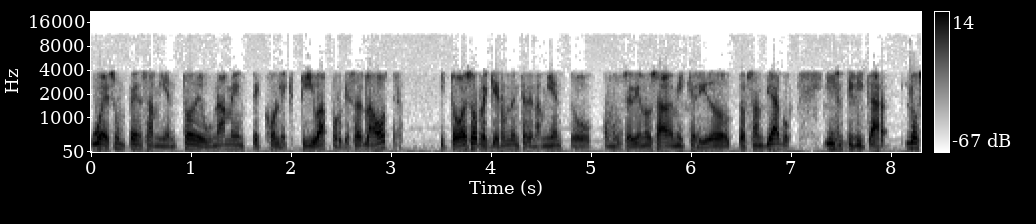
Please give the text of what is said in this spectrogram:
o es un pensamiento de una mente colectiva, porque esa es la otra. Y todo eso requiere un entrenamiento, como usted bien lo sabe, mi querido doctor Santiago, identificar los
